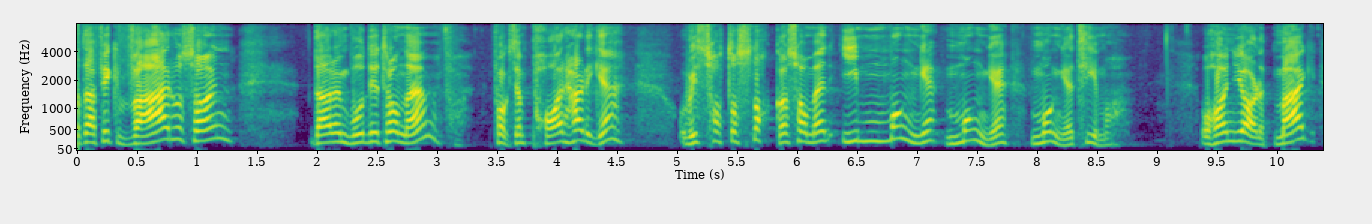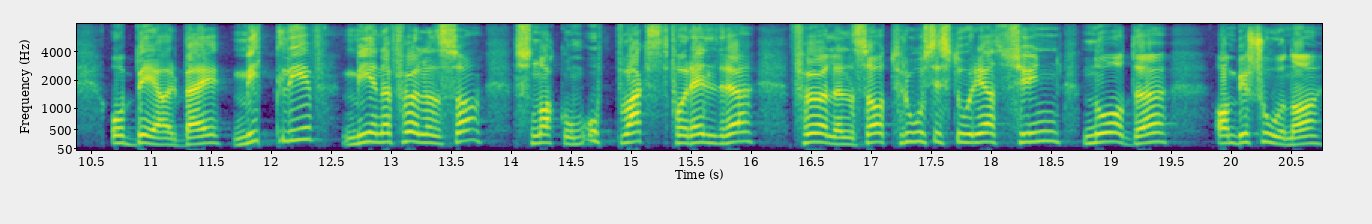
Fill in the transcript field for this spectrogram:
at jeg fikk være hos han der han bodde i Trondheim. Faktisk en par helger. Og Vi satt og snakka sammen i mange mange, mange timer. Og han hjalp meg å bearbeide mitt liv, mine følelser, snakke om oppvekst, foreldre, følelser, troshistorie, synd, nåde, ambisjoner,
